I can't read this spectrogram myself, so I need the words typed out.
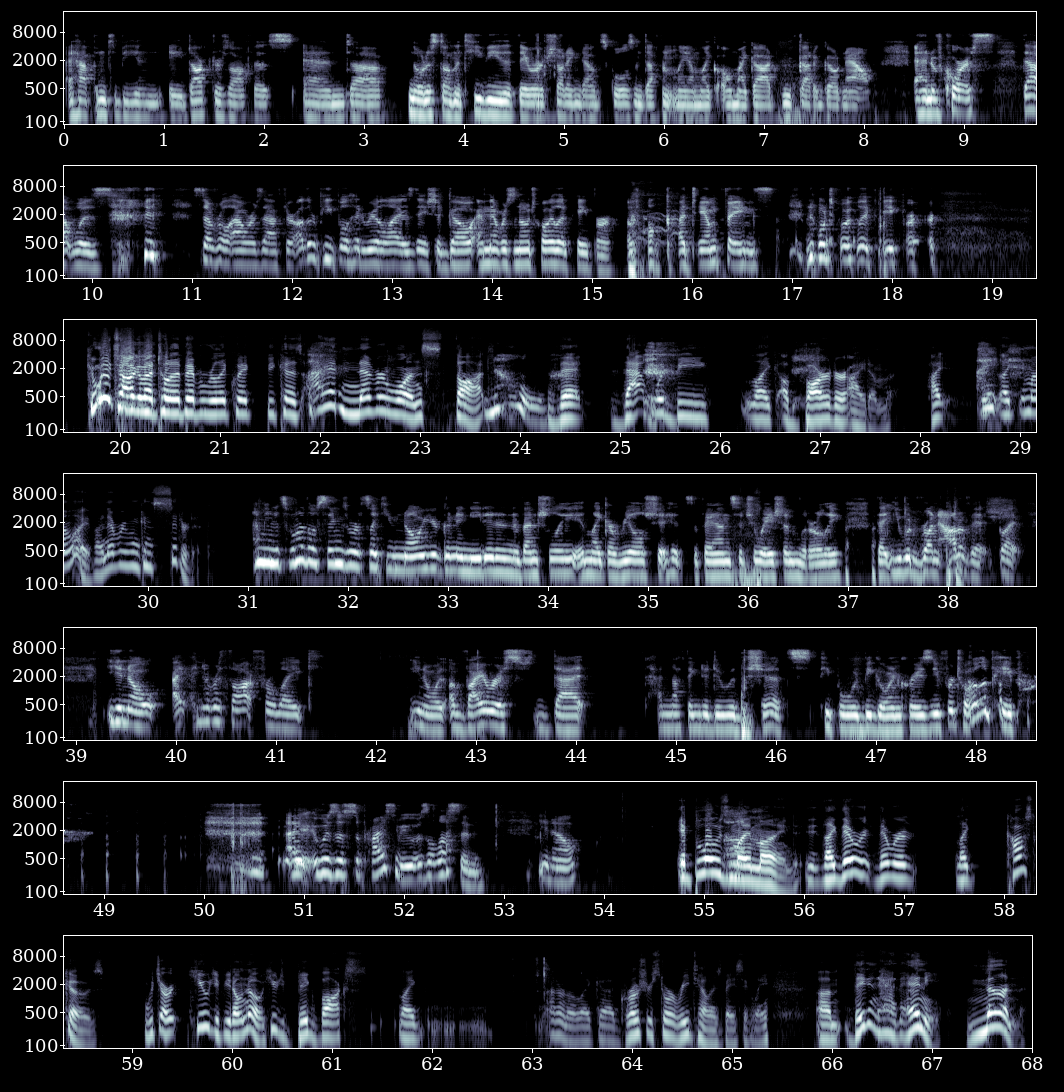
I happened to be in a doctor's office and uh, noticed on the TV that they were shutting down schools indefinitely. I'm like, oh my God, we've got to go now. And of course, that was several hours after other people had realized they should go, and there was no toilet paper of all goddamn things. No toilet paper. Can we talk about toilet paper really quick? Because I had never once thought No. that that would be like a barter item. I, I- like in my life, I never even considered it. I mean, it's one of those things where it's like you know you're going to need it, and eventually, in like a real shit hits the fan situation, literally, that you would run out of it. But you know, I, I never thought for like, you know, a, a virus that had nothing to do with the shits, people would be going crazy for toilet paper. I, it was a surprise to me. It was a lesson, you know. It blows my um, mind. Like there were there were like Costco's, which are huge if you don't know, huge big box like I don't know, like uh, grocery store retailers basically. Um, they didn't have any, none,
